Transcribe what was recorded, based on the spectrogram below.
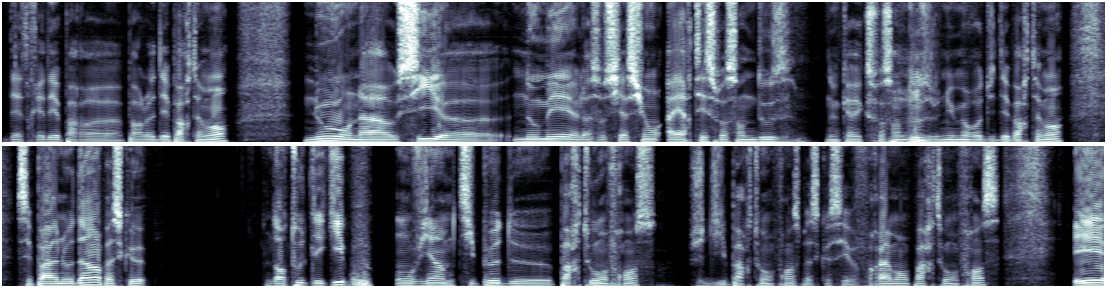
d'être aidé par, euh, par le département. Nous, on a aussi nommé l'association ART72, donc avec 72 Mhm. le numéro du département. C'est pas anodin parce que dans toute l'équipe, on vient un petit peu de partout en France. Je dis partout en France parce que c'est vraiment partout en France. Et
